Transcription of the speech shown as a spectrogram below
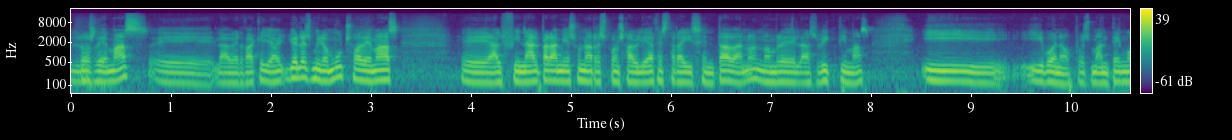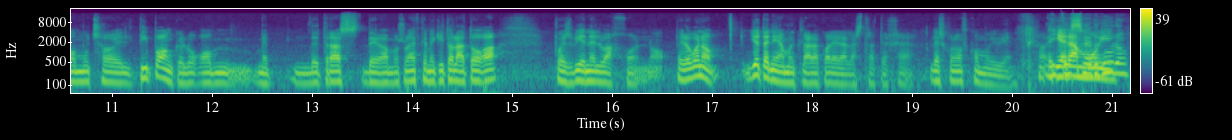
Los demás, eh, la verdad que yo, yo, les miro mucho. Además, eh, al final para mí es una responsabilidad estar ahí sentada, ¿no? En nombre de las víctimas. Y, bueno, pues mantengo mucho el tipo, aunque luego detrás, digamos, una vez que me quito la toga, pues viene el bajón, ¿no? Pero bueno, yo tenía muy clara cuál era la estrategia. Les conozco muy bien. y era muy duro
